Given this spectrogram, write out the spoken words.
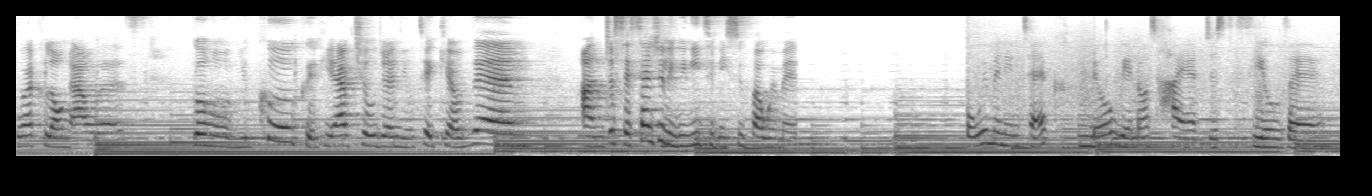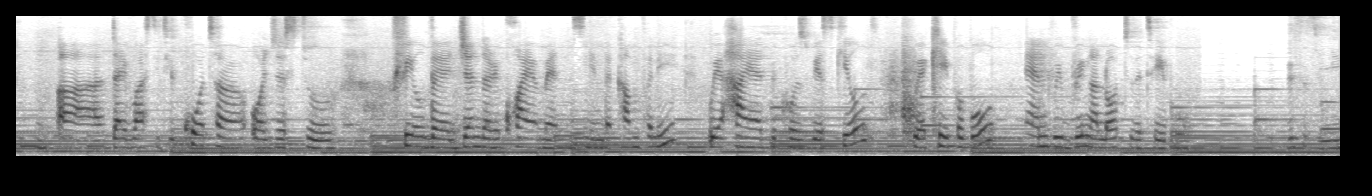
work long hours, go home, you cook. If you have children, you'll take care of them. And just essentially, we need to be super women. For women in tech, no, we're not hired just to fill the uh, diversity quota or just to fill the gender requirements in the company. We're hired because we're skilled, we're capable, and we bring a lot to the table. This is me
